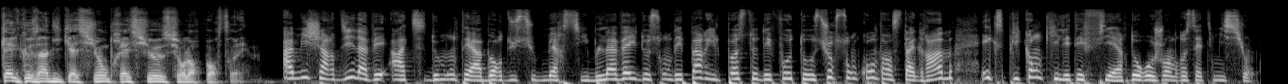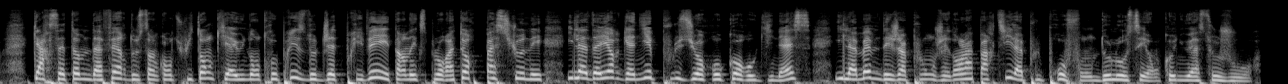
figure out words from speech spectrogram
quelques indications précieuses sur leur portrait. Ami Chardine avait hâte de monter à bord du submersible. La veille de son départ, il poste des photos sur son compte Instagram expliquant qu'il était fier de rejoindre cette mission. Car cet homme d'affaires de 58 ans qui a une entreprise de jet privé est un explorateur passionné. Il a d'ailleurs gagné plusieurs records au Guinness. Il a même déjà plongé dans la partie la plus profonde de l'océan connue à ce jour.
